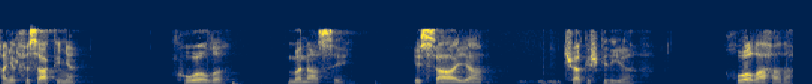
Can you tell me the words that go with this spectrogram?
Chanil fysacinne chóla manasi isaia tegus go díamh hôl ahad a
